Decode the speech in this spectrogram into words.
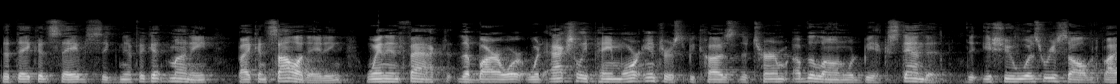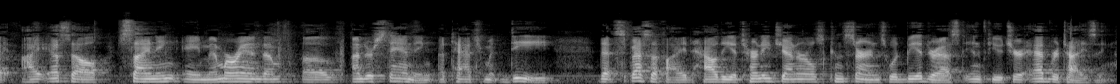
that they could save significant money by consolidating when in fact the borrower would actually pay more interest because the term of the loan would be extended. The issue was resolved by ISL signing a memorandum of understanding, attachment D, that specified how the Attorney General's concerns would be addressed in future advertising.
